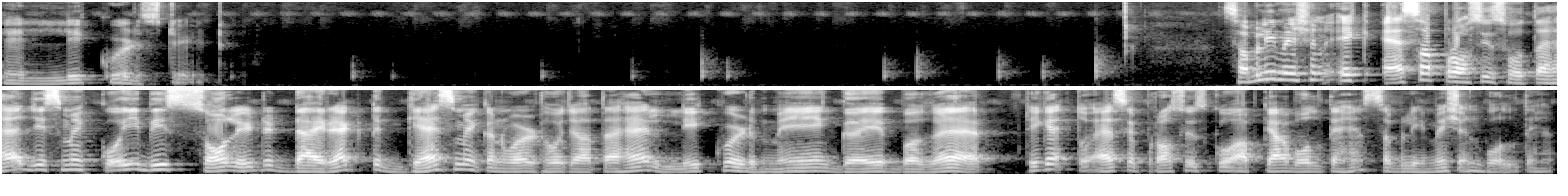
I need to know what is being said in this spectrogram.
a liquid state sublimation एक ऐसा प्रोसेस होता है जिसमें कोई भी सॉलिड डायरेक्ट गैस में कन्वर्ट हो जाता है लिक्विड में गए बगैर। ठीक है? तो ऐसे प्रोसेस को आप क्या बोलते हैं? सब्लिमेशन बोलते हैं।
